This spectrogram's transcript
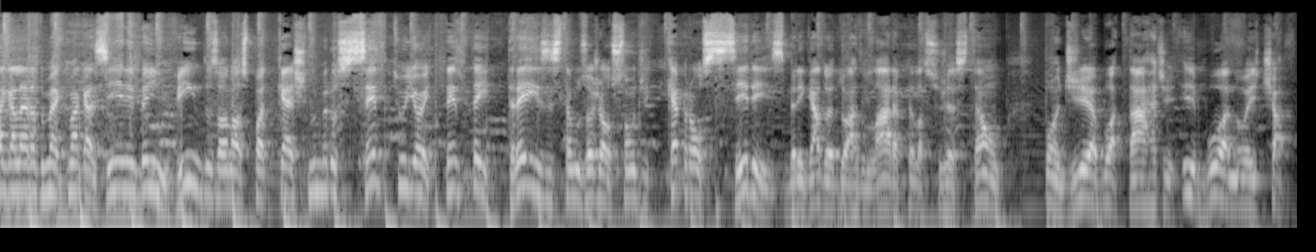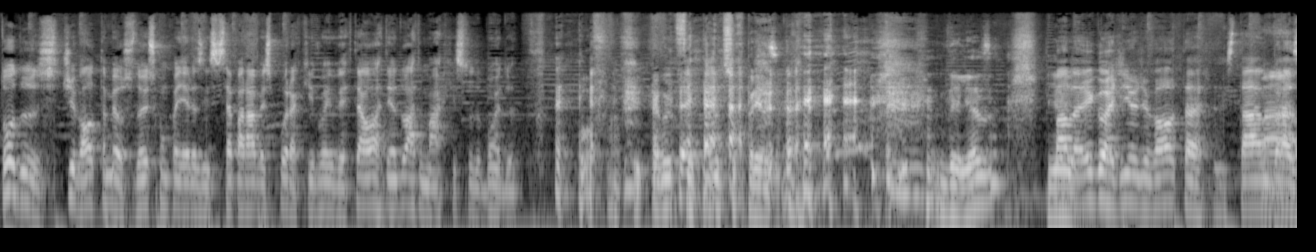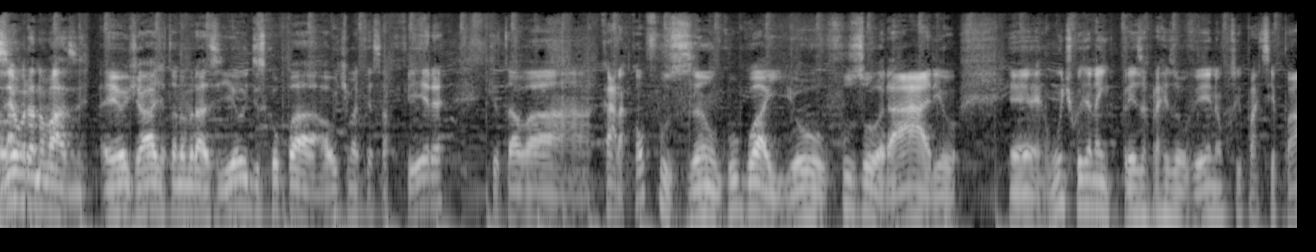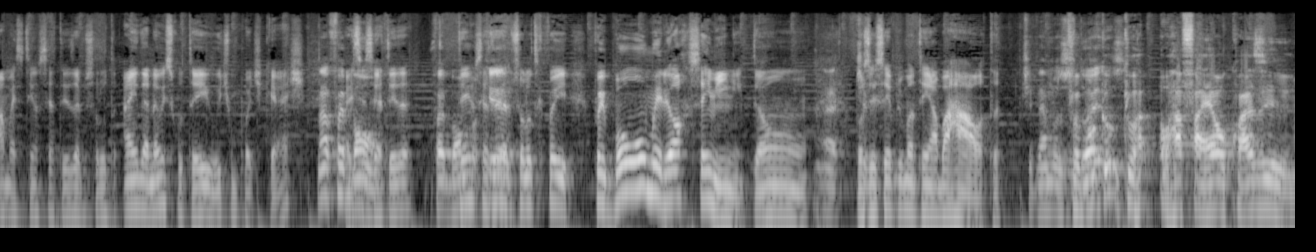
Fala galera do Mac Magazine, bem-vindos ao nosso podcast número 183. Estamos hoje ao som de Capital Cities. Obrigado, Eduardo Lara, pela sugestão. Bom dia, boa tarde e boa noite a todos. De volta, meus dois companheiros inseparáveis por aqui. Vou inverter a ordem. Eduardo Marques, tudo bom, Edu? Pô, fui pego, fui pego de surpresa. Beleza? E Fala aí, gordinho, de volta. Está no Fala. Brasil, Brano Masi? Eu já, já estou no Brasil. Desculpa a última terça-feira que eu tava. Cara, confusão, Google I.O., fuso horário é, um monte de coisa na empresa para resolver, não consegui participar, mas tenho certeza absoluta. Ainda não escutei o último podcast. Não, foi bom. Certeza, foi bom. Tenho porque... certeza absoluta que foi, foi bom ou melhor sem mim. Então, é, você tipo... sempre mantém a barra alta. Tivemos Foi dois... bom que, que, o Rafael quase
